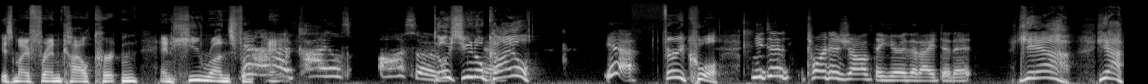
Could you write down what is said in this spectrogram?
is my friend Kyle Curtin, and he runs from. Yeah, Kyle's awesome. oh, you know Yeah. Kyle? Yeah, Very cool. he did Tor des Géants the year that I did it. Yeah, yeah.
